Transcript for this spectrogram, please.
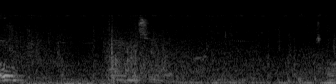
Ooh. I don't even see it. What's going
